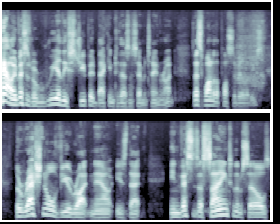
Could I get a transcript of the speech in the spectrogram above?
"Wow, investors were really stupid back in 2017," right? So that's one of the possibilities. The rational view right now is that investors are saying to themselves,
